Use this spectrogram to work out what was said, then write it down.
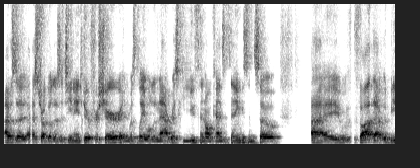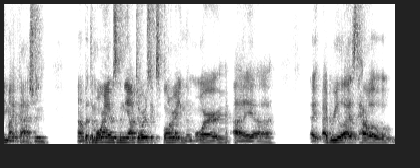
I was a, I struggled as a teenager for sure and was labeled an at-risk youth and all kinds of things. And so I thought that would be my passion. Um, but the more I was in the outdoors exploring, the more I, uh, I, I realized how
